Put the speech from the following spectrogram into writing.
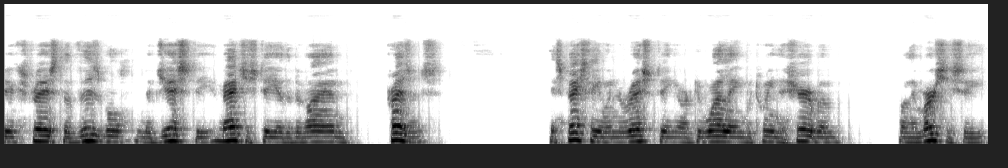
to express the visible majesty, majesty of the divine presence, especially when resting or dwelling between the cherubim on the mercy seat.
